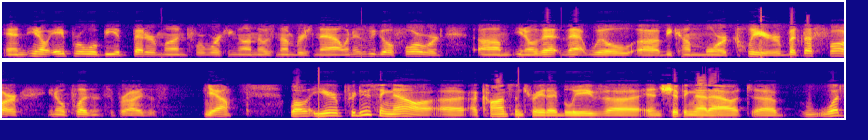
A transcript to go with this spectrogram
And you know, April will be a better month. We're working on those numbers now, and as we go forward, um, you know that that will uh, become more clear. But thus far, you know, pleasant surprises. Yeah. Well, you're producing now a, a concentrate, I believe, uh, and shipping that out. Uh, what's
